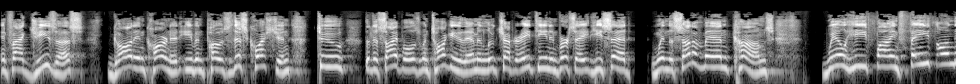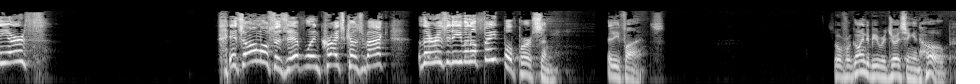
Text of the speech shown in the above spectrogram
In fact, Jesus, God incarnate, even posed this question to the disciples when talking to them in Luke chapter 18 and verse 8. He said, When the Son of Man comes, will he find faith on the earth? It's almost as if when Christ comes back, there isn't even a faithful person that he finds. So if we're going to be rejoicing in hope,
